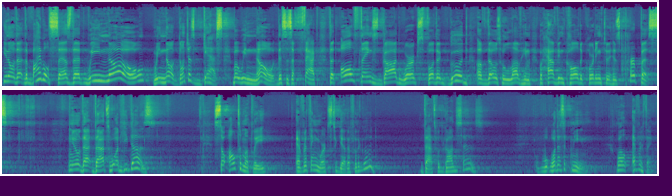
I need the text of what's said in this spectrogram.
You know, the, the Bible says that we know, we know, don't just guess, but we know this is a fact that all things God works for the good of those who love Him, who have been called according to His purpose. You know, that, that's what He does. So ultimately, everything works together for the good. That's what God says. W- what does it mean? Well, everything.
